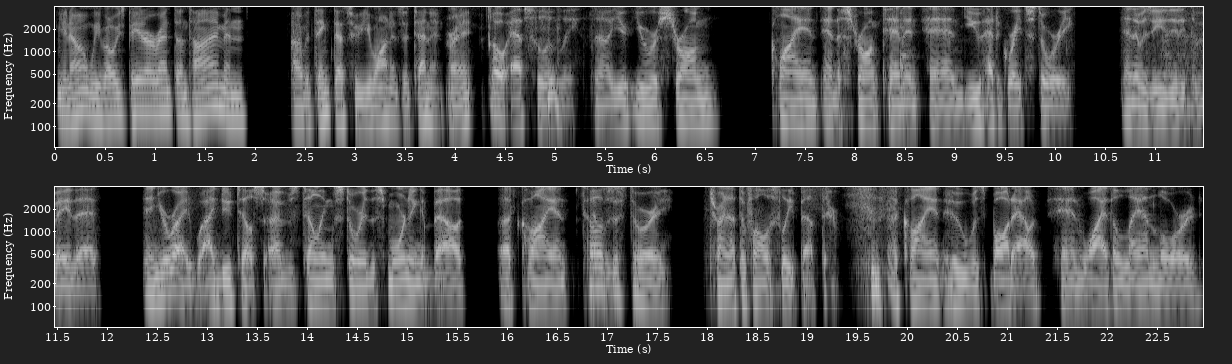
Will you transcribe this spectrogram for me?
You know, we've always paid our rent on time and I would think that's who you want as a tenant, right? Oh, absolutely. no, you you were a strong client and a strong tenant, and you had a great story, and it was easy to convey that. And you're right. I do tell. I was telling a story this morning about a client. Tell us was- a story. Try not to fall asleep out there. a client who was bought out, and why the landlord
